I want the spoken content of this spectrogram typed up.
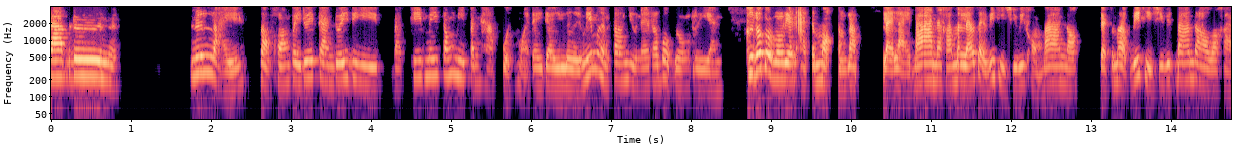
ราบรื่น ลื่นไหลสอดคล้องไปด้วยกันด้วยดี แบบที่ไม่ต้องมีปัญหาปวดหัวใด ๆ เลย ไม่เหมือนตอนอยู่ในระบบโรงเรียน คือระบบโรงเรียนอาจจะเหมาะสำหรับหลาย ๆ บ้านนะคะ มันแล้วแต่วิถีชีวิตของบ้านเนาะแต่สำหรับวิถีชีวิตบ้านเราอะค่ะ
